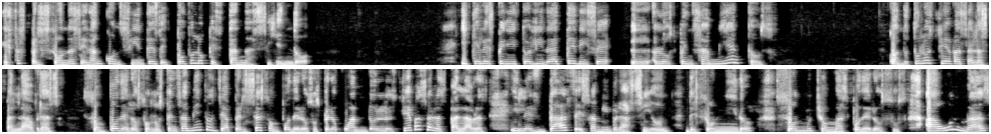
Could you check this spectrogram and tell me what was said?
estas personas eran conscientes de todo lo que están haciendo y que la espiritualidad te dice los pensamientos. Cuando tú los llevas a las palabras, son poderosos. Los pensamientos ya per se son poderosos, pero cuando los llevas a las palabras y les das esa vibración de sonido, son mucho más poderosos. Aún más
